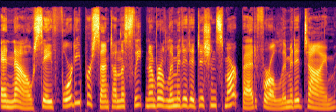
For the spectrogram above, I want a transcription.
And now save 40% on the Sleep Number limited edition Smart Bed for a limited time.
